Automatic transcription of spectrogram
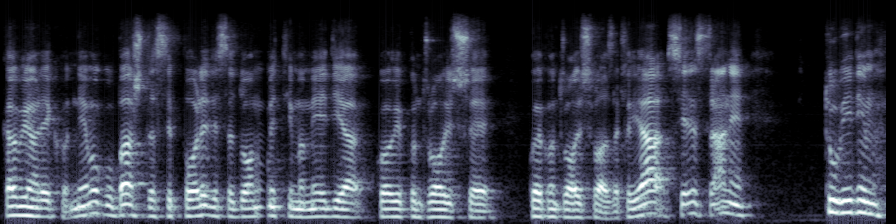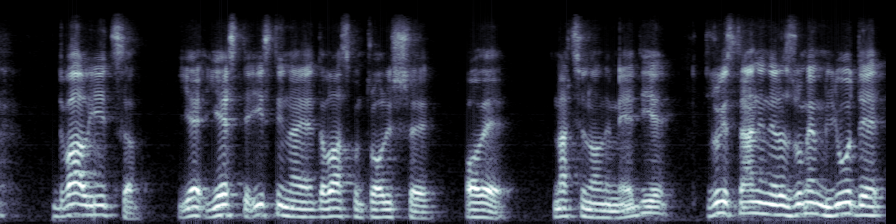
kako bih vam rekao, ne mogu baš da se porede sa dometima medija koje kontroliše, koje kontroliše vlast. Dakle, ja s jedne strane tu vidim dva lica. Je, jeste, istina je da vlast kontroliše ove nacionalne medije. S druge strane, ne razumem ljude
